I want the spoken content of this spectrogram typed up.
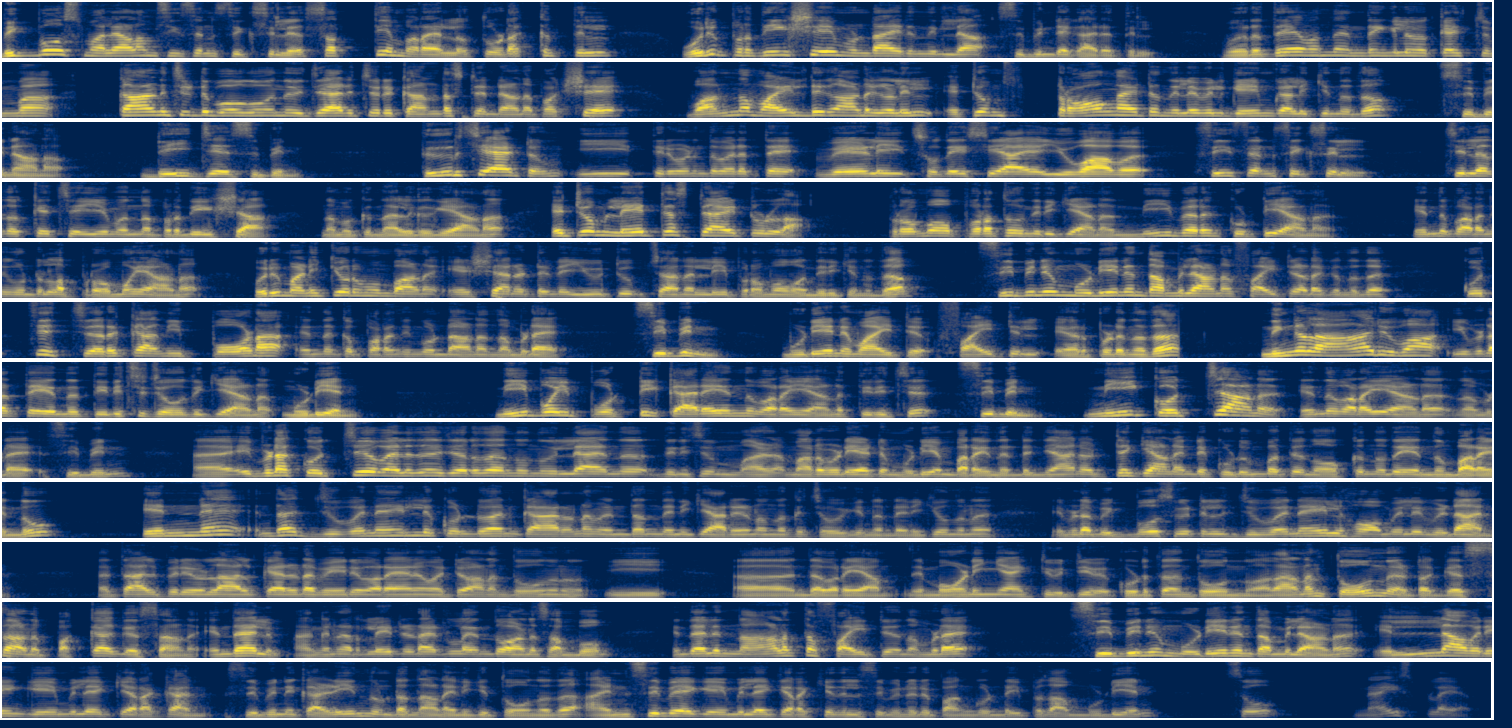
Big boss Malayalam season സിക്സിൽ സത്യം പറയാലോ തുടക്കത്തിൽ ഒരു പ്രതീക്ഷയും ഉണ്ടായിരുന്നില്ല സിബിന്റെ കാര്യത്തിൽ. വെറുതെ വന്ന എന്തെങ്കിലുമൊക്കെ ചുമ്മാ കാണിച്ചിട്ട് പോകുമെന്ന് വിചാരിച്ചൊരു കണ്ടസ്റ്റന്റാണ് പക്ഷേ വന്ന വൈൽഡ് കാർഡുകളിൽ ഏറ്റവും സ്ട്രോങ് ആയിട്ട് നിലവിൽ ഗെയിം കളിക്കുന്നത് സിബിനാണ്. D J Sibin. തീർച്ചയായിട്ടും ഈ തിരുവനന്തപുരത്തെ വേളി സ്വദേശിയായ യുവാവ് സീസൺ സിക്സിൽ ചിലതൊക്കെ ചെയ്യുമെന്ന പ്രതീക്ഷ നമുക്ക് നൽകുകയാണ്. ഏറ്റവും ലേറ്റസ്റ്റ് ആയിട്ടുള്ള പ്രൊമോ പുറത്തു വന്നിരിക്കുകയാണ് നീ വെറും കുട്ടിയാണ്. എന്ന് പറഞ്ഞുകൊണ്ടുള്ള പ്രൊമോയാണ് ഒരു മണിക്കൂർ മുമ്പാണ് ഏഷ്യാനെറ്റിന്റെ യൂട്യൂബ് ചാനലിൽ ഈ പ്രൊമോ വന്നിരിക്കുന്നത്. സിബിനും മുടിയനും തമ്മിലാണ് ഫൈറ്റ് നടക്കുന്നത്. കൊച്ചു ചെറുക്ക നീ പോട എന്നൊക്കെ പറഞ്ഞുകൊണ്ടാണ് നമ്മുടെ സിബിൻ മുടിയനുമായിട്ട് ഫൈറ്റിൽ ഏർപ്പെടുന്നത്. നിങ്ങൾ ആരുവാ ഇവിടത്തെ എന്ന് തിരിച്ചു ചോദിക്കുകയാണ് മുടിയൻ. നീ പോയി പൊട്ടി കരയെന്ന് പറയുകയാണ് തിരിച്ച് സിബിൻ. നീ കൊച്ചാണ് എന്ന് പറയുകയാണ് നമ്മുടെ സിബിൻ. ഇവിടെ കൊച്ച് വലുത് ചെറുത് എന്നൊന്നുമില്ല എന്ന് തിരിച്ച് മറുപടി മറുപടിയായിട്ട് മുടിയൻ പറയുന്നുണ്ട്. ഞാൻ ഒറ്റയ്ക്കാണ് എന്റെ കുടുംബത്തെ നോക്കുന്നത് എന്നും പറയുന്നു. എന്നെ എന്താ ജുവനൈലിൽ കൊണ്ടുപോകാൻ കാരണം എന്തെന്ന് എനിക്ക് അറിയണമെന്നൊക്കെ ചോദിക്കുന്നുണ്ട്. എനിക്ക് തോന്നുന്നു ഇവിടെ ബിഗ് ബോസ് വീട്ടിൽ ജുവനൈൽ ഹോമിൽ വിടാൻ താല്പര്യമുള്ള ആൾക്കാരുടെ പേര് പറയാനോ മറ്റോ ആണെന്ന് തോന്നുന്നു. ഈ എന്താ പറയുക മോർണിംഗ് ആക്ടിവിറ്റി കൊടുത്തതെന്ന് തോന്നുന്നു. അതാണെന്ന് തോന്നുന്നു കേട്ടോ. ഗസ്സാണ് പക്ക ഗസ്സാണ്. എന്തായാലും അങ്ങനെ റിലേറ്റഡ് ആയിട്ടുള്ള എന്തോ ആണ് സംഭവം. എന്തായാലും നാളത്തെ ഫൈറ്റ് നമ്മുടെ സിബിനും മുടിയനും തമ്മിലാണ് എല്ലാവരെയും ഗെയിമിലേക്ക് ഇറക്കാൻ സിബിന് കഴിയുന്നുണ്ടെന്നാണ് എനിക്ക് തോന്നുന്നത്. അൻസിബയെ ഗെയിമിലേക്ക് ഇറക്കിയതിൽ സിബിനൊരു പങ്കുണ്ട്. ഇപ്പോൾ ആ മുടിയൻ. So nice player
